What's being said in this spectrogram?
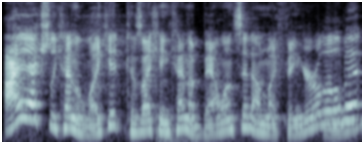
I actually kind of like it because I can kind of balance it on my finger a little bit.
